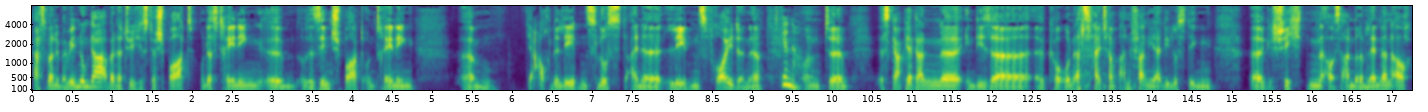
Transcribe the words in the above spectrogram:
erstmal eine Überwindung da, aber natürlich ist der Sport und das Training, ähm, oder sind Sport und Training ähm, ja auch eine Lebenslust, eine Lebensfreude. Ne? Genau. Und äh, es gab ja dann äh, in dieser äh, Corona-Zeit am Anfang ja die lustigen äh, Geschichten aus anderen Ländern auch,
